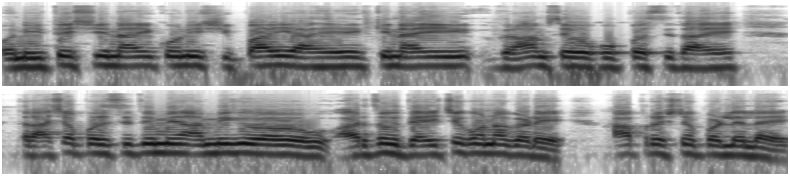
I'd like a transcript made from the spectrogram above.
पण इथेशी नाही कोणी शिपाई आहे की नाही ग्रामसेवक उपस्थित आहे तर अशा परिस्थितीमध्ये आम्ही अर्ज द्यायचे कोणाकडे? हा प्रश्न पडलेला आहे.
